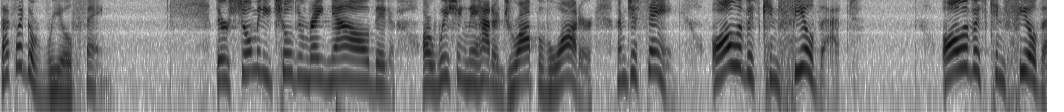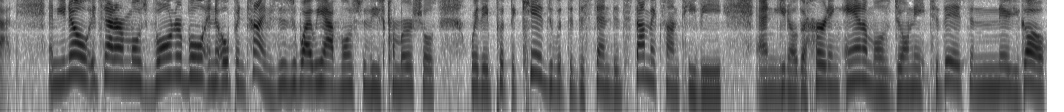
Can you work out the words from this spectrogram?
That's like a real thing. There's so many children right now that are wishing they had a drop of water. I'm just saying, all of us can feel that. All of us can feel that. And you know, it's at our most vulnerable and open times. This is why we have most of these commercials where they put the kids with the distended stomachs on TV and, you know, the hurting animals donate to this. And there you go.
